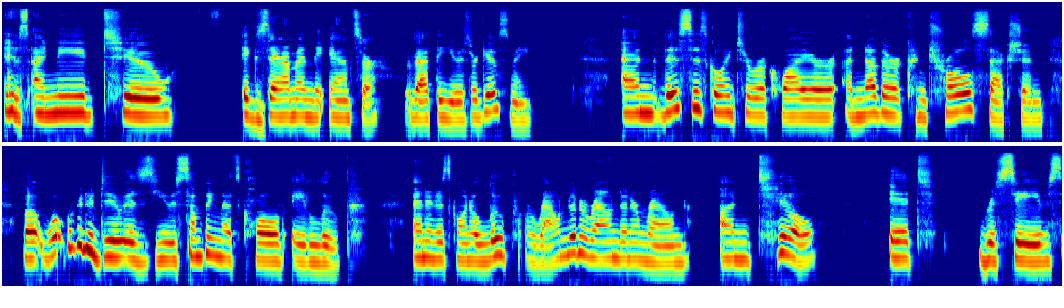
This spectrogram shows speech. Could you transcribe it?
is I need to examine the answer that the user gives me. And this is going to require another control section, but what we're going to do is use something that's called a loop. And it is going to loop around and around and around until it receives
